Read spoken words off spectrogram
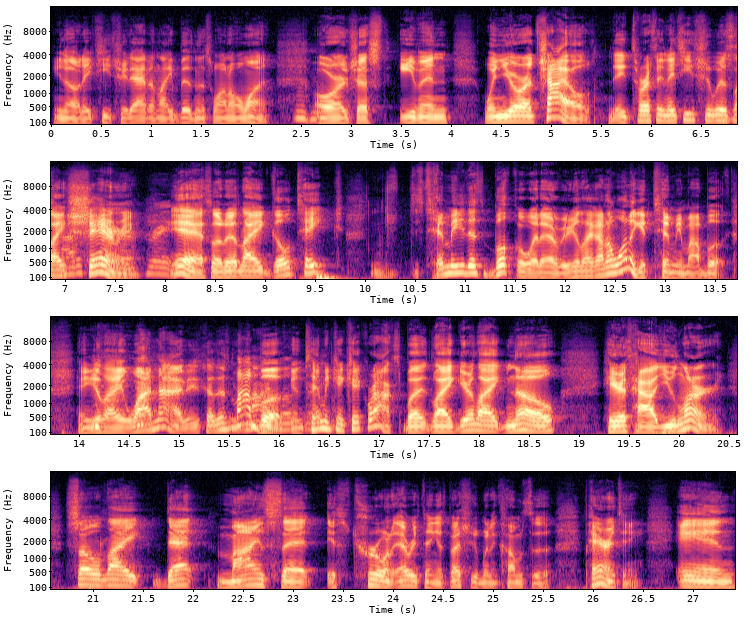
You know, they teach you that in like business 101 mm-hmm. or just even when you're a child, the first thing they teach you is like sharing. Share, right. Yeah, so they're like, go take Timmy this book or whatever. You're like, I don't want to give Timmy my book. And you're like, why not? Because it's my, my book, book, and right. Timmy can kick rocks. But like, you're like, no, here's how you learn. So like that mindset is true on everything, especially when it comes to parenting. And,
